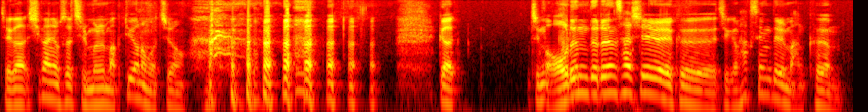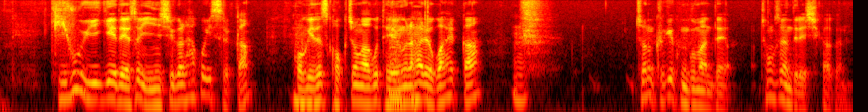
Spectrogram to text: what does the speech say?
제가 시간이 없어 서 질문을 막 뛰어넘었죠. 그러니까 지금 어른들은 사실 그 지금 학생들만큼 기후 위기에 대해서 인식을 하고 있을까? 거기에 대해서 걱정하고 대응을 음, 음. 하려고 할까? 음. 저는 그게 궁금한데 청소년들의 시각은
